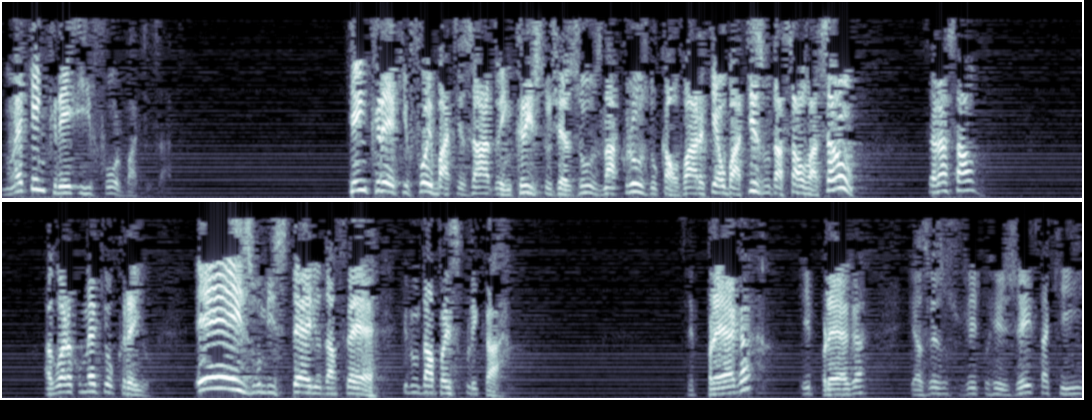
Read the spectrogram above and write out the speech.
Não é quem crê e for batizado. Quem crê que foi batizado em Cristo Jesus na cruz do Calvário, que é o batismo da salvação, será salvo. Agora, como é que eu creio? Eis o mistério da fé, que não dá para explicar. Você prega e prega, e às vezes o sujeito rejeita aqui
